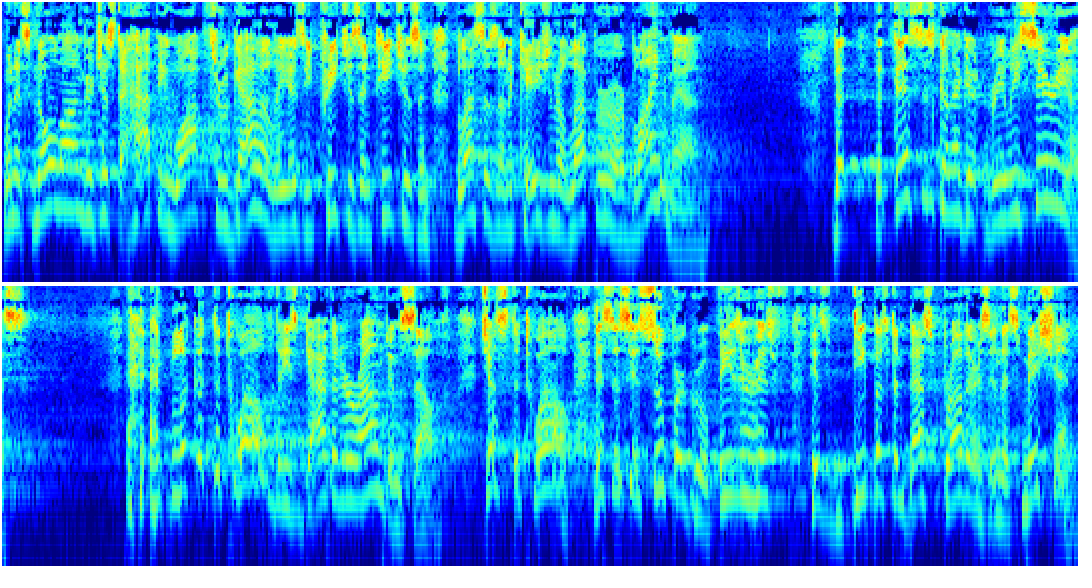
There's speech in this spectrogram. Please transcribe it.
when it's no longer just a happy walk through Galilee as he preaches and teaches and blesses an occasional leper or blind man, that, that this is going to get really serious. And look at the 12 that he's gathered around himself. Just the 12. This is his super group. These are his, his deepest and best brothers in this mission.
